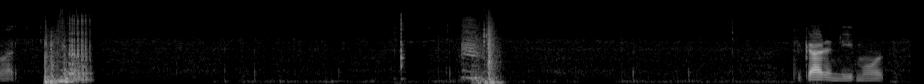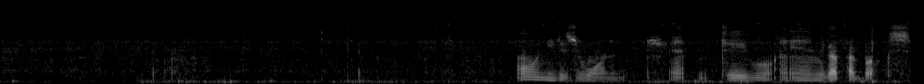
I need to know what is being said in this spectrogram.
right. The gotta need more. All we need is one table, and we got five bucks.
